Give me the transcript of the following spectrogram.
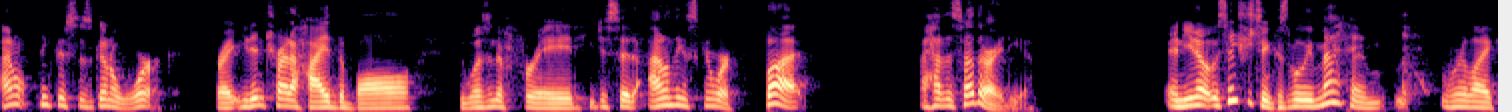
I don't think this is going to work, right? He didn't try to hide the ball. He wasn't afraid. He just said, I don't think it's going to work, but I have this other idea. And, you know, it was interesting because when we met him, we're like,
